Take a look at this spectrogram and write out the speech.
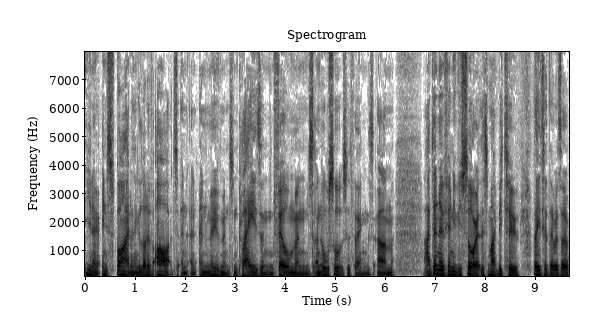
you know, inspired, I think, a lot of art and, and, and movements and plays and film and, and all sorts of things. Um, I don't know if any of you saw it. This might be too dated. There was a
